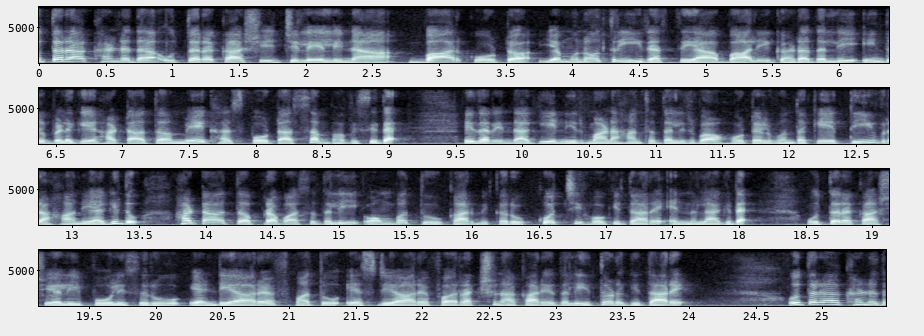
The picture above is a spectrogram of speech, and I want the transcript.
ಉತ್ತರಾಖಂಡದ ಉತ್ತರ ಕಾಶಿ ಜಿಲ್ಲೆಯಲ್ಲಿನ ಬಾರ್ಕೋಟ್ ಯಮುನೋತ್ರಿ ರಸ್ತೆಯ ಬಾಲಿಘಡದಲ್ಲಿ ಇಂದು ಬೆಳಗ್ಗೆ ಹಠಾತ್ ಮೇಘ ಸ್ಫೋಟ ಸಂಭವಿಸಿದೆ. ಇದರಿಂದಾಗಿ ನಿರ್ಮಾಣ ಹಂತದಲ್ಲಿರುವ ಹೋಟೆಲ್ ಒಂದಕ್ಕೆ ತೀವ್ರ ಹಾನಿಯಾಗಿದ್ದು, ಹಠಾತ್ ಪ್ರವಾಸದಲ್ಲಿ ಒಂಬತ್ತು ಕಾರ್ಮಿಕರು ಕೊಚ್ಚಿ ಹೋಗಿದ್ದಾರೆ ಎನ್ನಲಾಗಿದೆ. ಉತ್ತರ ಕಾಶಿಯಲ್ಲಿ ಪೊಲೀಸರು ಎನ್ಡಿಆರ್ಎಫ್ ಮತ್ತು ಎಸ್ಡಿಆರ್ಎಫ್ ರಕ್ಷಣಾ ಕಾರ್ಯದಲ್ಲಿ ತೊಡಗಿದ್ದಾರೆ. ಉತ್ತರಾಖಂಡದ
